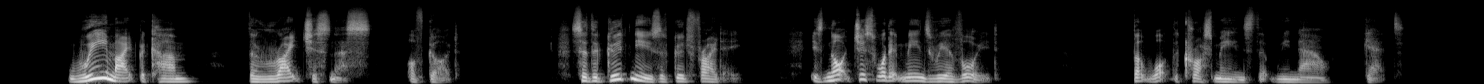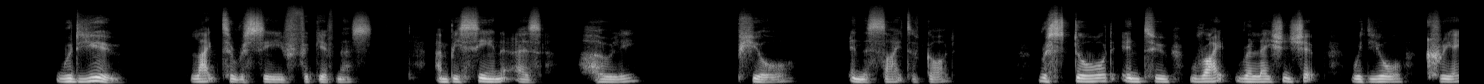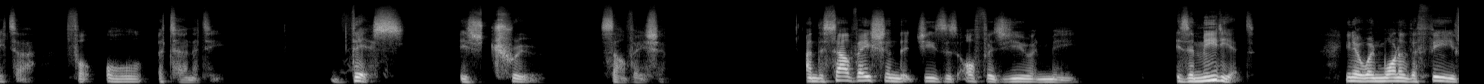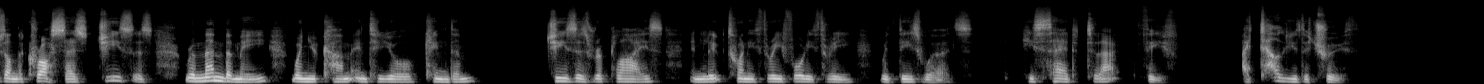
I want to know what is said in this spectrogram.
we might become the righteousness of God." So the good news of Good Friday is not just what it means we avoid, but what the cross means that we now get. Would you like to receive forgiveness and be seen as holy, pure in the sight of God, restored into right relationship with your Creator for all eternity. This is true salvation. And the salvation that Jesus offers you and me is immediate. You know, when one of the thieves on the cross says, Jesus, remember me when you come into your kingdom, Jesus replies in Luke 23 43 with these words. He said to that thief, I tell you the truth.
